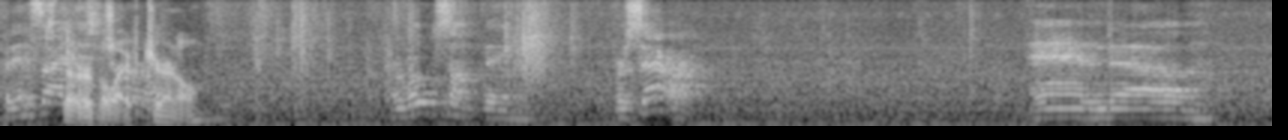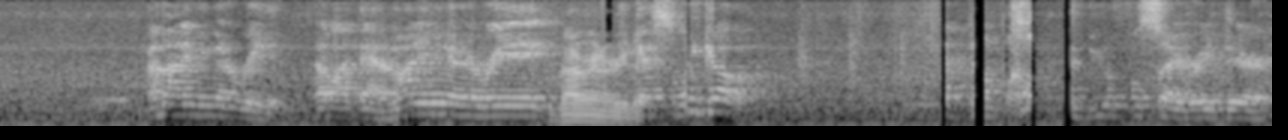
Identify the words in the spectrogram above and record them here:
But inside It's the Herbalife journal. I wrote something for Sarah. And um, I'm not even gonna read it. How about that? I'm not even gonna read it. Now we're gonna read it. Guess we go. A beautiful sight right there.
